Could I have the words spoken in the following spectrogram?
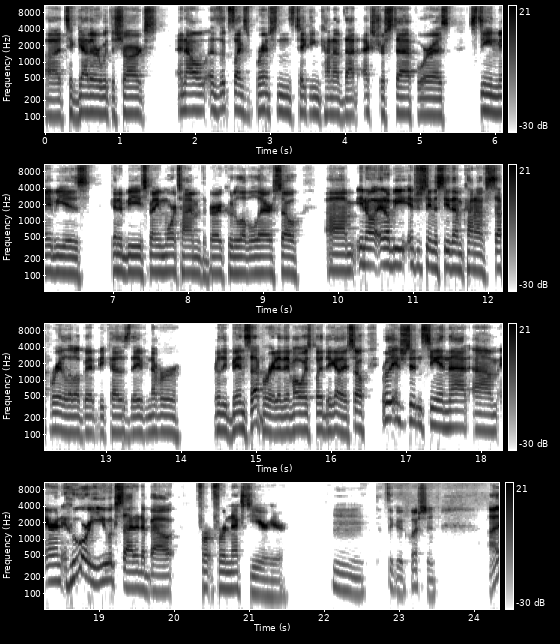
uh, together with the Sharks and now it looks like Brinson's taking kind of that extra step, whereas Steenn maybe is going to be spending more time at the Barracuda level there. So, um, you know, it'll be interesting to see them kind of separate a little bit because they've never really been separated. They've always played together. So, really interested in seeing that. Um, Aaron, who are you excited about for for next year here? Hmm, that's a good question. I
